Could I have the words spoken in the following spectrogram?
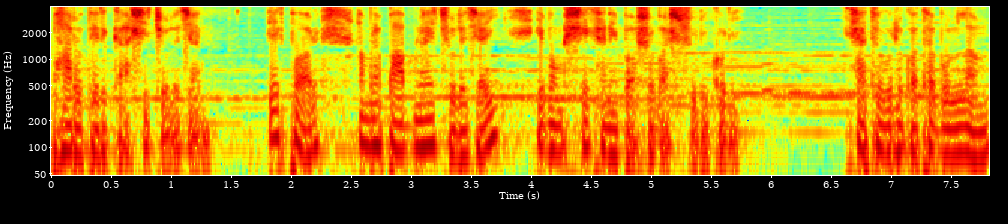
ভারতের কাশি চলে যান। এরপর আমরা পাবনায় চলে যাই এবং সেখানে বসবাস শুরু করি। এতগুলো কথা বললাম,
